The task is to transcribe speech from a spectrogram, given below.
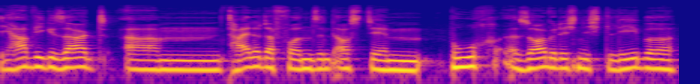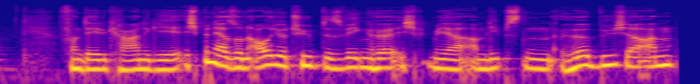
ja, wie gesagt, ähm, Teile davon sind aus dem Buch äh, Sorge dich nicht lebe von Dale Carnegie. Ich bin ja so ein Audiotyp, deswegen höre ich mir am liebsten Hörbücher an.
